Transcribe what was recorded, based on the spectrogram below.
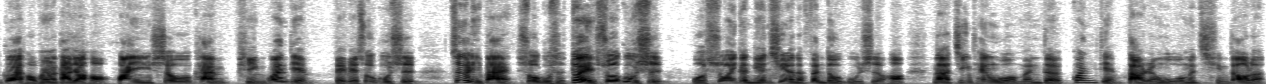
各位好朋友，大家好，欢迎收看《品观点北北说故事》。这个礼拜说故事，对，说故事。我说一个年轻人的奋斗故事哈。那今天我们的观点大人物，我们请到了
